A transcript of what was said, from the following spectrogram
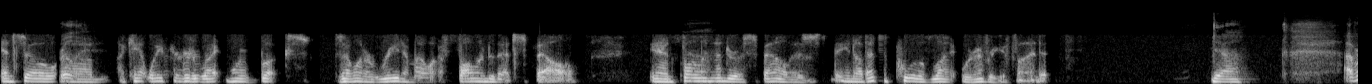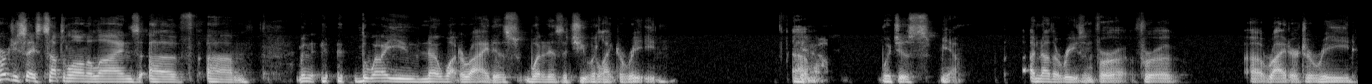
And so really? um, I can't wait for her to write more books because I want to read them. I want to fall into that spell. And falling under a spell is, you know, that's a pool of light wherever you find it. Yeah. I've heard you say something along the lines of, um, I mean, the way you know what to write is what it is that you would like to read. Um, yeah. Which is, yeah, another reason for for a, a writer to read.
